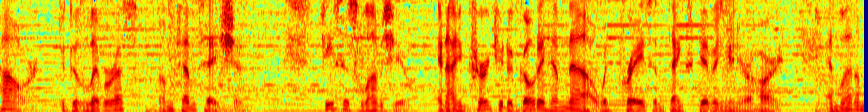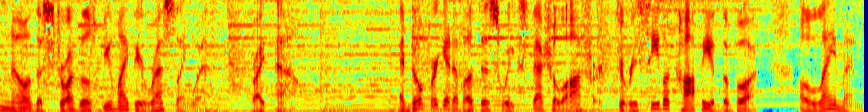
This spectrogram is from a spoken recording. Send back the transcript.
power to deliver us from temptation. Jesus loves you, and I encourage you to go to Him now with praise and thanksgiving in your heart and let Him know the struggles you might be wrestling with right now. And don't forget about this week's special offer to receive a copy of the book, A Layman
